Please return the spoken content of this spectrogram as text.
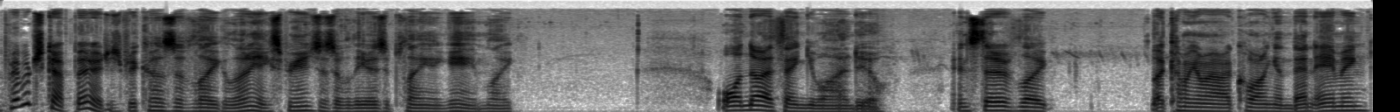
pretty much got better just because of like learning experiences over the years of playing a game. Like, well, another thing you want to do, instead of like, like coming around a corner and then aiming,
